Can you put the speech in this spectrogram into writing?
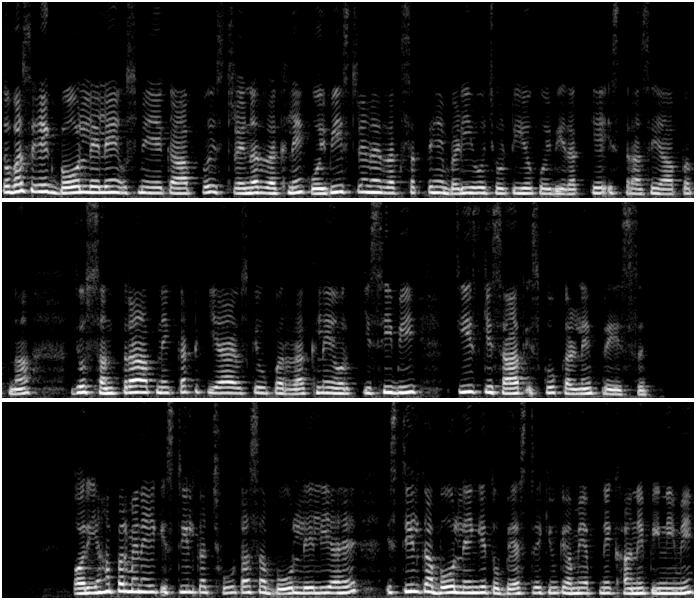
तो बस एक बॉल ले लें, उसमें एक आप स्ट्रेनर रख लें। कोई भी स्ट्रेनर रख सकते हैं, बड़ी हो, छोटी हो, कोई भी रख के इस तरह से आप अपना जो संतरा आपने कट किया है, उसके ऊपर रख लें और किसी भी चीज़ के साथ इसको कर लें प्रेस और यहाँ पर मैंने एक स्टील का छोटा सा बोल ले लिया है। स्टील का बोल लेंगे तो बेस्ट है क्योंकि हमें अपने खाने पीने में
